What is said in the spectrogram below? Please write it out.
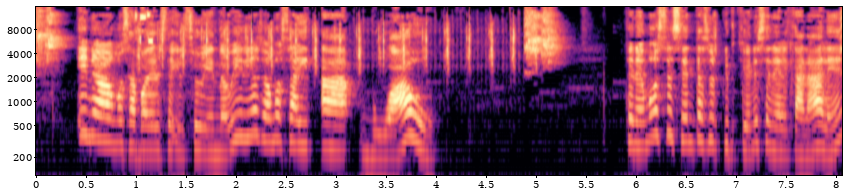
y no vamos a poder seguir subiendo vídeos. Vamos a ir a... ¡Wow! Tenemos 60 suscripciones en el canal, ¿eh?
